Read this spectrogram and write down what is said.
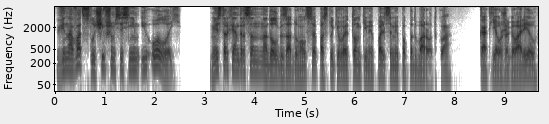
виноват в случившемся с ним и Оллой». Мистер Хендерсон надолго задумался, постукивая тонкими пальцами по подбородку. «Как я уже говорил,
